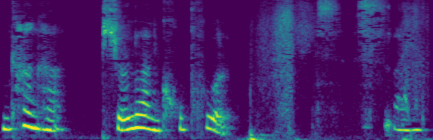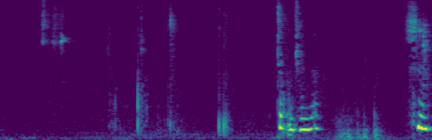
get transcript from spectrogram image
你看看，皮儿都让你抠破了，死玩意儿！等着呢。哼！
